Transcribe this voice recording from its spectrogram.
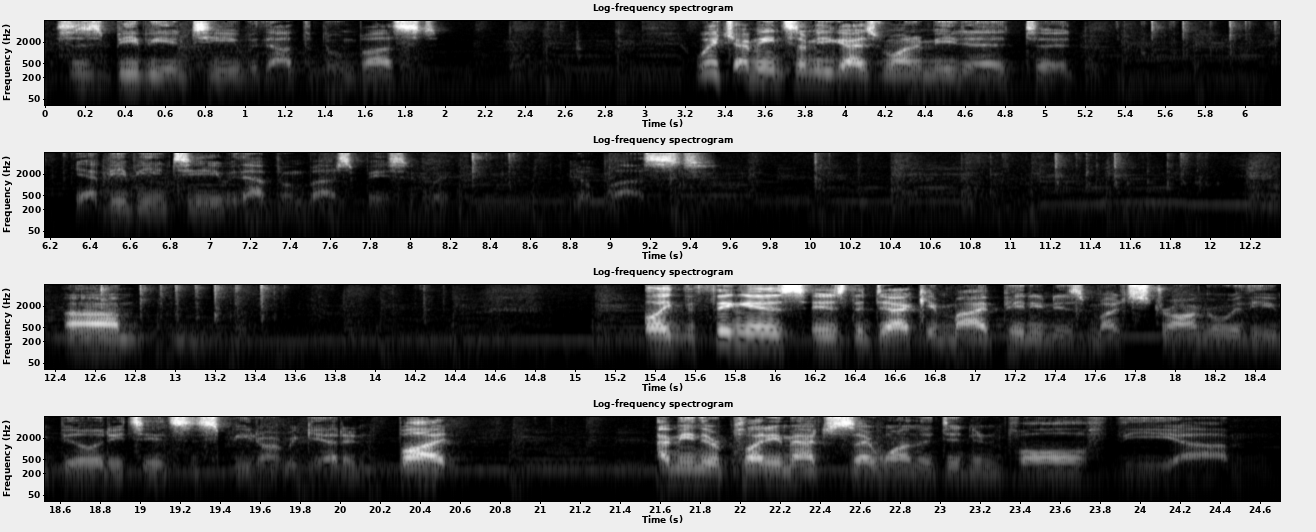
This is BB&T without the boom bust. Which, I mean, some of you guys wanted me to, to yeah, BB&T without boom bust, basically. No bust. Um, like, the thing is, is the deck, in my opinion, is much stronger with the ability to instant speed Armageddon, but I mean, there were plenty of matches I won that didn't involve the. Um,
